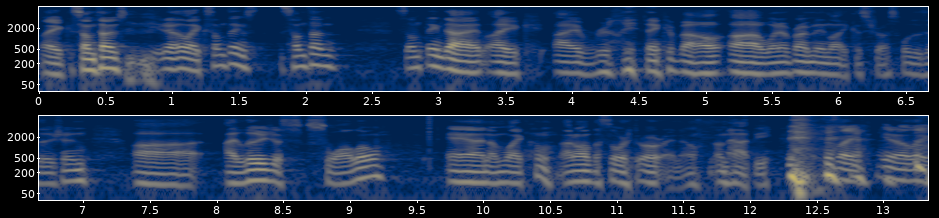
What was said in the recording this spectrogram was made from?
Like sometimes, you know, like sometimes sometimes something that like I really think about uh, whenever I'm in like a stressful decision. Uh, I literally just swallow, and I'm like, hmm, I don't have a sore throat right now. I'm happy. It's like you know, like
